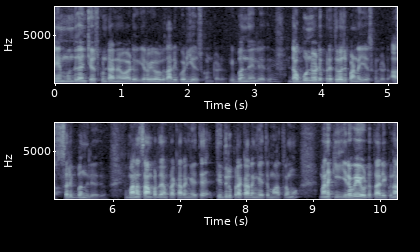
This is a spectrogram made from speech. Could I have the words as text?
నేను ముందుగానే చేసుకుంటానేవాడు ఇరవై ఒకటో తారీఖు కూడా చేసుకుంటాడు. ఇబ్బంది ఏం లేదు. డబ్బు ఉన్నవాడు ప్రతిరోజు పండుగ చేసుకుంటాడు. అస్సలు ఇబ్బంది లేదు. మన సాంప్రదాయం ప్రకారంగా అయితే తిథుల ప్రకారంగా అయితే మాత్రము మనకి ఇరవై ఒకటో తారీఖున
